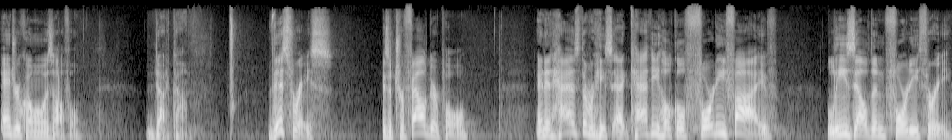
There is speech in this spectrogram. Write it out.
Andrew Cuomo is awful.com. This race is a Trafalgar poll, and it has the race at Kathy Hochul 45, Lee Zeldin 43.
